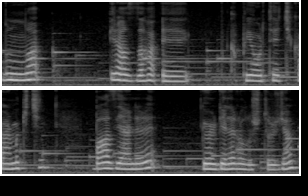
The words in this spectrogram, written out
Bununla biraz daha e, kapıyı ortaya çıkarmak için bazı yerlere gölgeler oluşturacağım.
